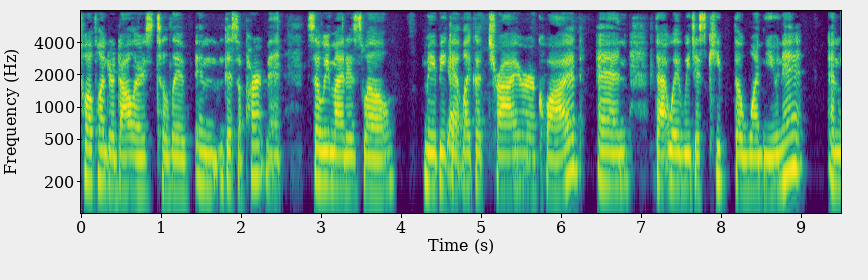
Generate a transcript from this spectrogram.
$1200 to live in this apartment. So we might as well maybe get like a tri or a quad. And that way we just keep the one unit. And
